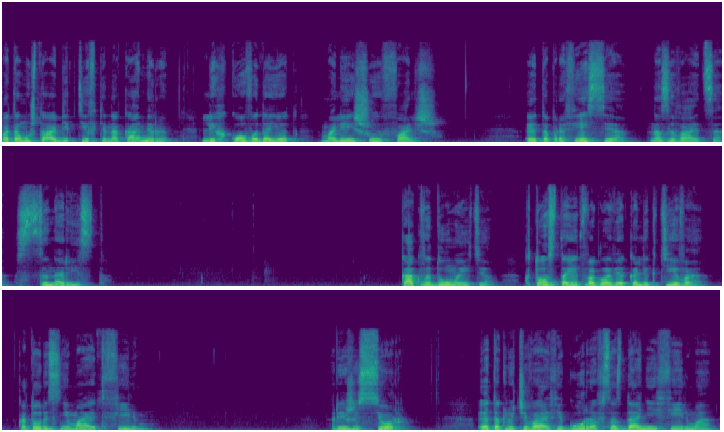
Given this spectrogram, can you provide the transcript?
потому что объектив кинокамеры легко выдает малейшую фальшь. Эта профессия называется сценарист. Как вы думаете, кто стоит во главе коллектива, который снимает фильм? Режиссер. Это ключевая фигура в создании фильма,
